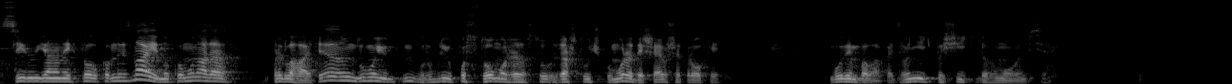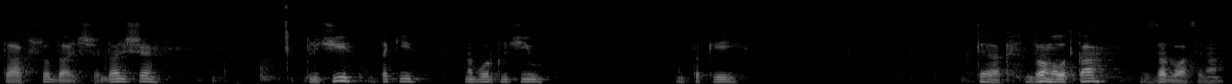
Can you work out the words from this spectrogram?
Ціну я на них толком не знаю, ну кому треба, предлагайте. Я ну, думаю, ну, рублів по 100 може за штучку, може дешевше трохи. Будемо балакати. Дзвоніть, пишіть, домовимося. Так, що далі? Далі ключі такі, набор ключів. От такий. Так, два молотка за два ціна.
